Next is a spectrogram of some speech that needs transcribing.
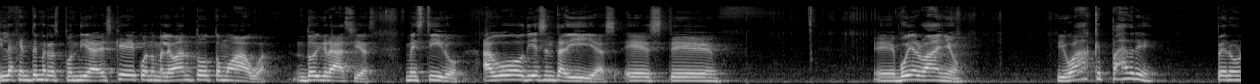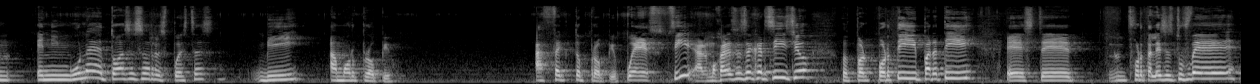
y la gente me respondía, es que cuando me levanto tomo agua, doy gracias, me estiro, hago 10 sentadillas, este, eh, voy al baño. Y digo, ah, qué padre. Pero en ninguna de todas esas respuestas vi amor propio, afecto propio. Pues sí, a lo mejor haces ejercicio pues por, por ti, para ti, este, fortaleces tu fe,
